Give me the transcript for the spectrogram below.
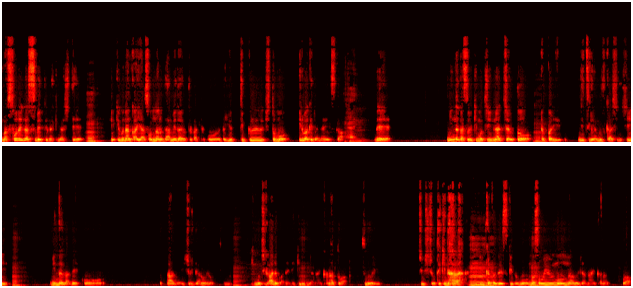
まあ、それが全てな気がして、うん。結局なんか、いや、そんなのダメだよとかってこう、やっぱ言ってくる人もいるわけじゃないですか。はい。で、みんながそういう気持ちになっちゃうと、うんやっぱり実現は難しいし、うん。みんながね、こう、あの、一緒にやろうよっていううん。気持ちがあればね、できるんじゃないかなとは、すごい、抽象的なうん言い方ですけども、んまあそういうもんなのじゃないかなとは。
